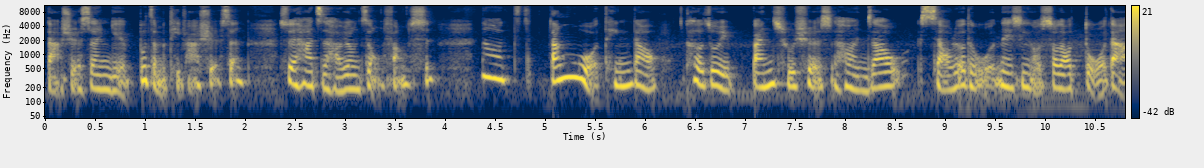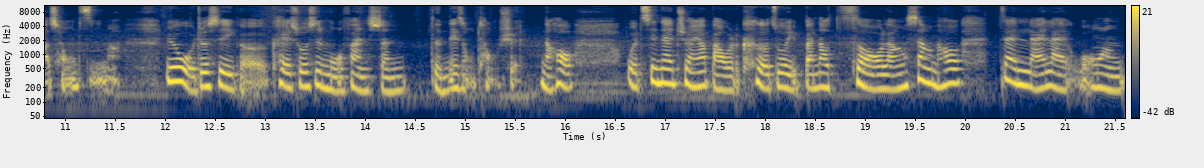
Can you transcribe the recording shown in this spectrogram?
打学生，也不怎么体罚学生，所以他只好用这种方式。那当我听到课桌椅搬出去的时候，你知道小六的我内心有受到多大冲击吗？因为我就是一个可以说是模范生的那种同学，然后我现在居然要把我的课桌椅搬到走廊上，然后再来来往往。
